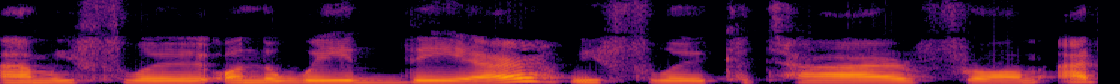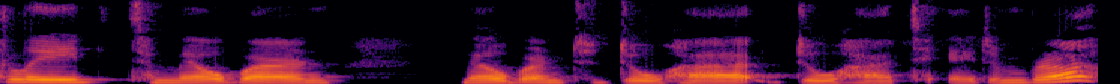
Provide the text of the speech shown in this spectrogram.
and we flew on the way there we flew qatar from adelaide to melbourne melbourne to doha doha to edinburgh.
